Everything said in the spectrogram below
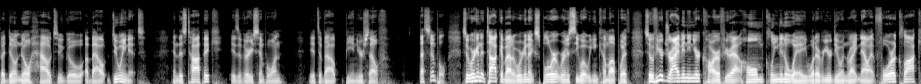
but don't know how to go about doing it. And this topic is a very simple one it's about being yourself. That's simple. So we're going to talk about it. We're going to explore it. We're going to see what we can come up with. So if you're driving in your car, if you're at home cleaning away, whatever you're doing right now at four o'clock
